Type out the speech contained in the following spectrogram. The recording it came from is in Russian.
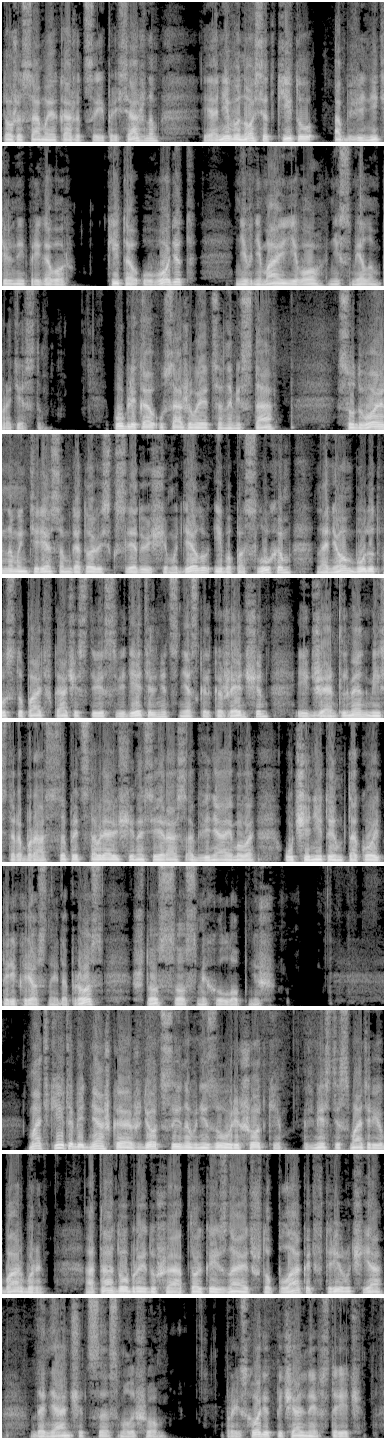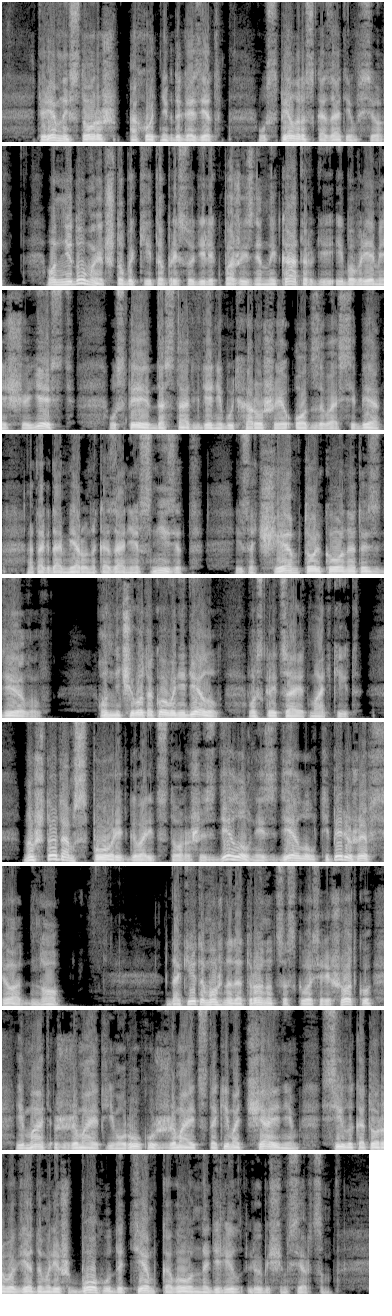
То же самое кажется и присяжным, и они выносят Киту обвинительный приговор. Кита уводят, не внимая его несмелым протестом. Публика усаживается на места — с удвоенным интересом готовясь к следующему делу, ибо, по слухам, на нем будут поступать в качестве свидетельниц несколько женщин, и джентльмен мистера Брасса, представляющий на сей раз обвиняемого, учинит им такой перекрестный допрос, что со смеху лопнешь. Мать Кита, бедняжка, ждет сына внизу у решетки вместе с матерью Барбары, а та добрая душа только и знает, что плакать в три ручья — да нянчится с малышом. Происходит печальная встреча. Тюремный сторож, охотник до газет, успел рассказать им все. Он не думает, чтобы Кита присудили к пожизненной каторге, ибо время еще есть, успеет достать где-нибудь хорошие отзывы о себе, а тогда меру наказания снизят. И зачем только он это сделал? Он ничего такого не делал, — восклицает мать Кит. «Ну что там спорить?» — говорит сторож. «Сделал, не сделал, теперь уже все одно». До кита можно дотронуться сквозь решетку, и мать сжимает ему руку, сжимает с таким отчаянием, сила которого ведома лишь Богу да тем, кого он наделил любящим сердцем.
